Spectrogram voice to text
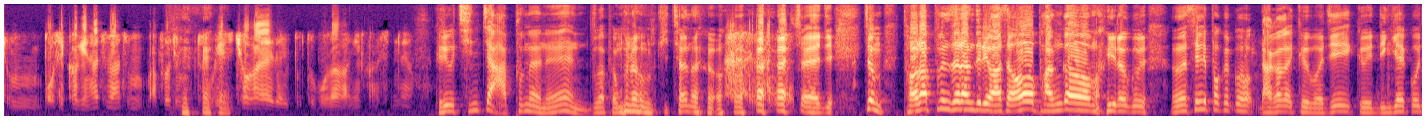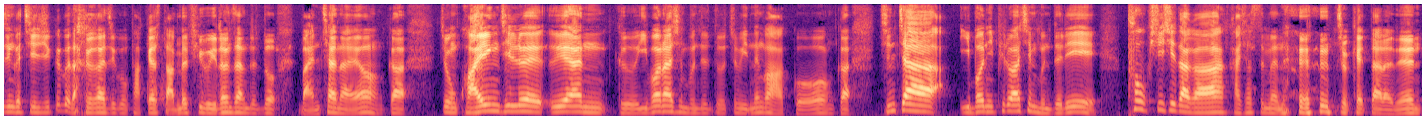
좀 어색하긴 하지만 좀 앞으로 좀 우리가 익혀가야 될 또 문화가 아닐까 싶네요. 그리고 진짜 아프면은 누가 병문안 오면 귀찮아요. 하셔야지. 좀 덜 아픈 사람들이 와서 어 반가워 막 이러고 어, 슬리퍼 끌고 나가 그 뭐지 그 닌겔 꽂은 거 질질 끌고 나가가지고 밖에서 담배 피고 이런 사람들도 많잖아요. 그러니까 좀 과잉 진료에 의한 그 입원하신 분들도 좀 있는 것 같고, 그러니까 진짜 입원이 필요하신 분들이 푹 쉬시다가 가셨으면 좋겠다라는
